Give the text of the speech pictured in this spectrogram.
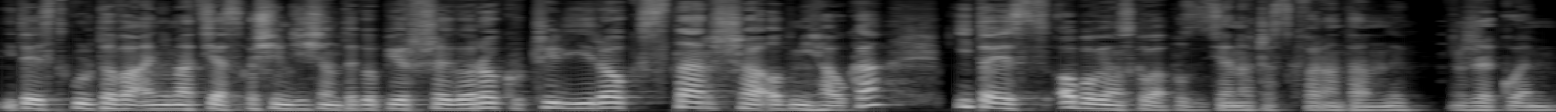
i to jest kultowa animacja z 81 roku, czyli rok starsza od Michałka i to jest obowiązkowa pozycja na czas kwarantanny, rzekłem.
